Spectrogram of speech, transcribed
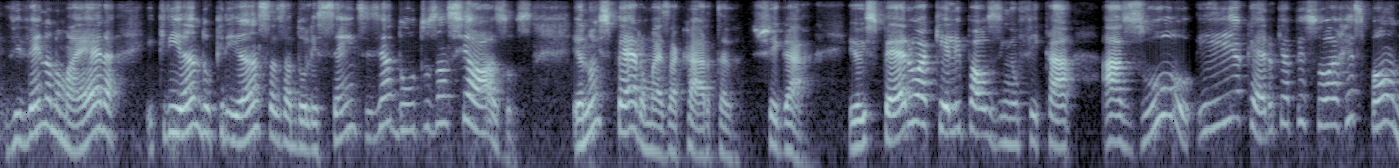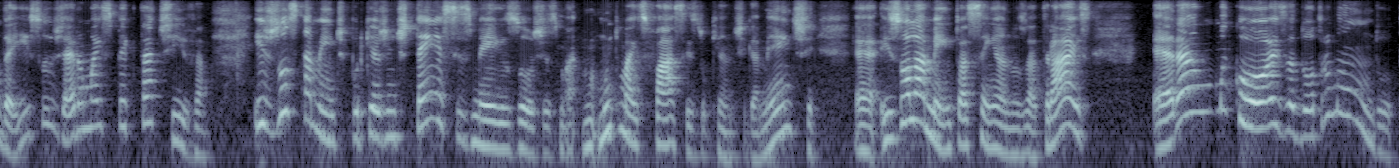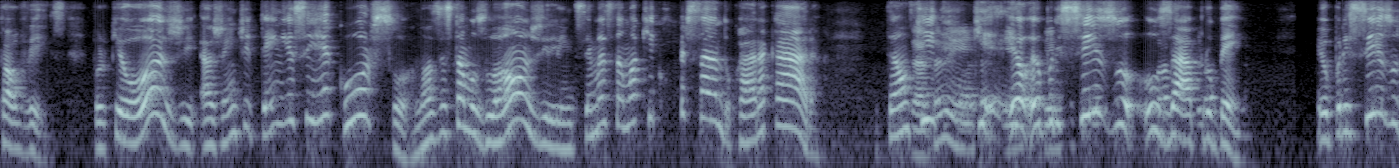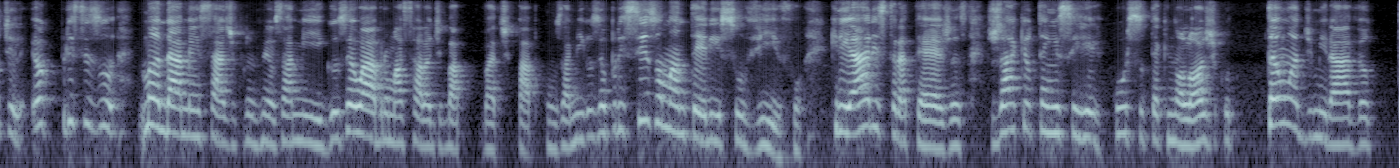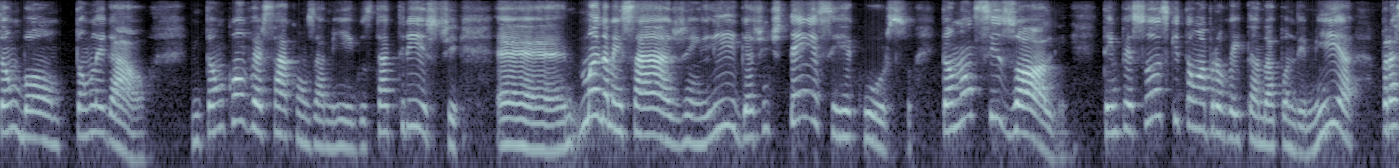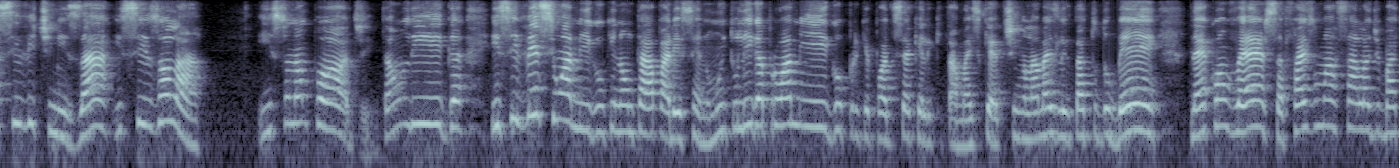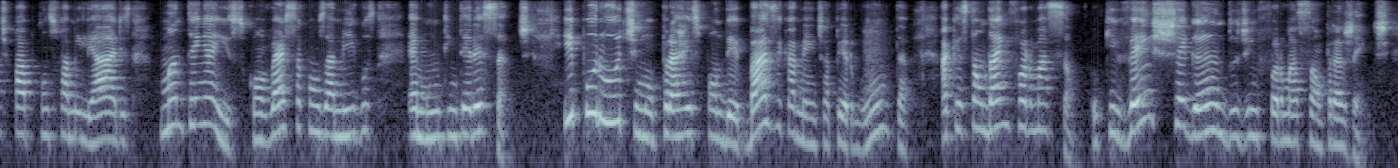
vivendo numa era e criando crianças, adolescentes e adultos ansiosos. Eu não espero mais a carta chegar. Eu espero aquele pauzinho ficar azul e eu quero que a pessoa responda. Isso gera uma expectativa. E justamente porque a gente tem esses meios hoje muito mais fáceis do que antigamente, é, isolamento há 100 anos atrás era uma coisa do outro mundo, talvez. Porque hoje a gente tem esse recurso. Nós estamos longe, Lindsay, mas estamos aqui conversando, cara a cara. Então, que, que eu, eu preciso usar para o bem. Eu preciso, eu preciso mandar mensagem para os meus amigos, eu abro uma sala de bate-papo com os amigos, eu preciso manter isso vivo, criar estratégias, já que eu tenho esse recurso tecnológico tão admirável, tão bom, tão legal. Então, conversar com os amigos, tá triste, é, manda mensagem, liga, a gente tem esse recurso. Então, não se isole. Tem pessoas que estão aproveitando a pandemia para se vitimizar e se isolar. Isso não pode. Então liga. E se vê se um amigo que não está aparecendo muito, liga para o amigo, porque pode ser aquele que está mais quietinho lá, mas está tudo bem, né? Conversa, faz uma sala de bate-papo com os familiares, mantenha isso. Conversa com os amigos é muito interessante. E por último, para responder basicamente a pergunta, a questão da informação. O que vem chegando de informação para a gente?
